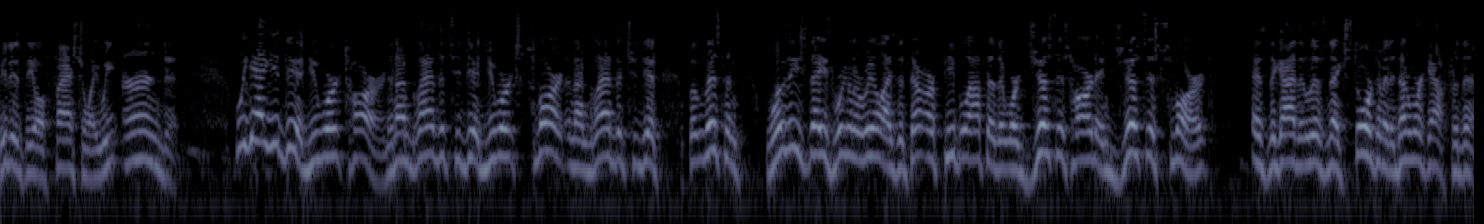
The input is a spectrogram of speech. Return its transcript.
We did it the old fashioned way. We earned it. Well, yeah, you did. You worked hard, and I'm glad that you did. You worked smart, and I'm glad that you did. But listen, one of these days we're going to realize that there are people out there that work just as hard and just as smart as the guy that lives next door to them, and it doesn't work out for them.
